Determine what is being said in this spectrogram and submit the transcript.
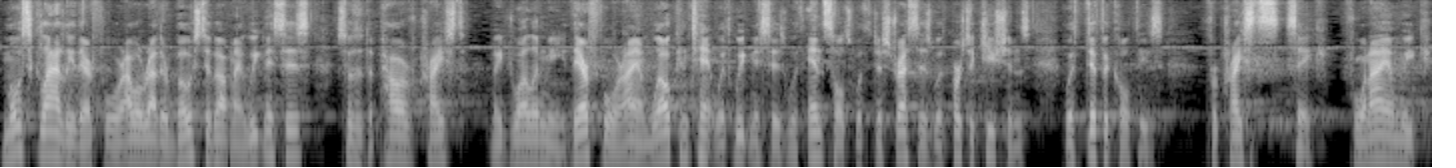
Most gladly, therefore, I will rather boast about my weaknesses, so that the power of Christ may dwell in me. Therefore, I am well content with weaknesses, with insults, with distresses, with persecutions, with difficulties, for Christ's sake. For when I am weak,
